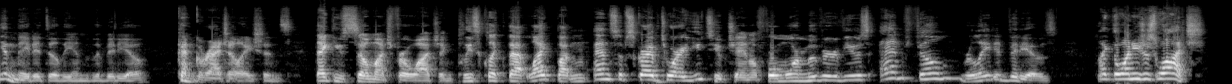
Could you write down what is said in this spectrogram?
you made it till the end of the video. Congratulations! Thank you so much for watching. Please click that like button and subscribe to our YouTube channel for more movie reviews and film related videos, like the one you just watched,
